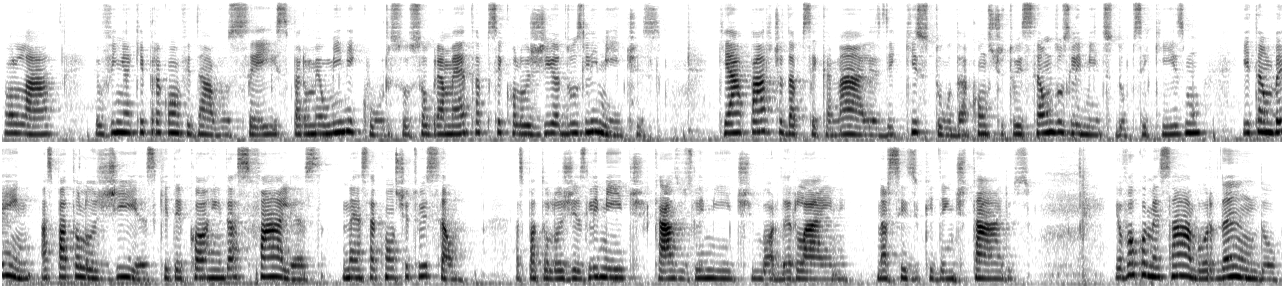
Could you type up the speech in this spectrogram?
Olá, eu vim aqui para convidar vocês para o meu mini curso sobre a metapsicologia dos limites, que é a parte da psicanálise que estuda a constituição dos limites do psiquismo e também as patologias que decorrem das falhas nessa constituição. As patologias limite, casos limite, borderline, narcísico identitários. Eu vou começar abordando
